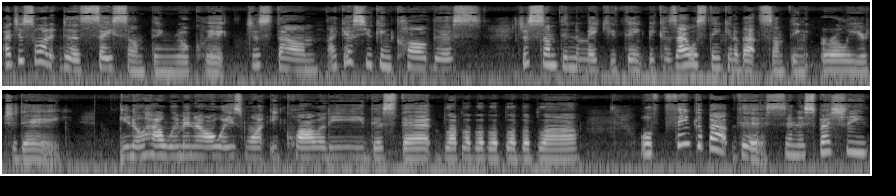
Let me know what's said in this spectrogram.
I just wanted to say something real quick. Just, um, I guess you can call this just something to make you think because I was thinking about something earlier today you know how women always want equality, this, that, blah, blah, blah, blah, blah, blah, blah. Well, think about this, and especially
